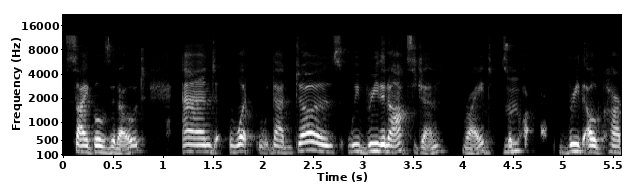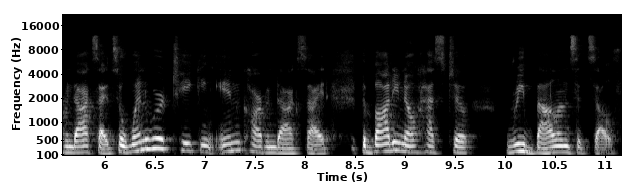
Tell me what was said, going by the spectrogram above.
cycles it out. And what that does we breathe in oxygen right? Mm-hmm. so car- breathe out carbon dioxide. So when we're taking in carbon dioxide the body now has to rebalance itself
